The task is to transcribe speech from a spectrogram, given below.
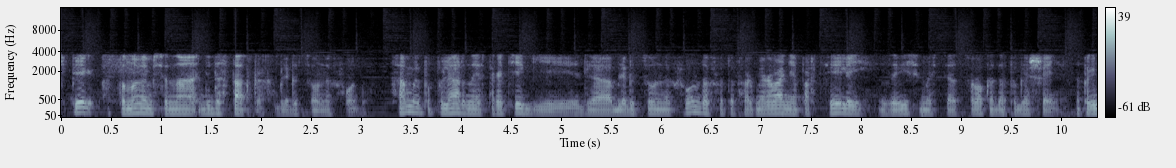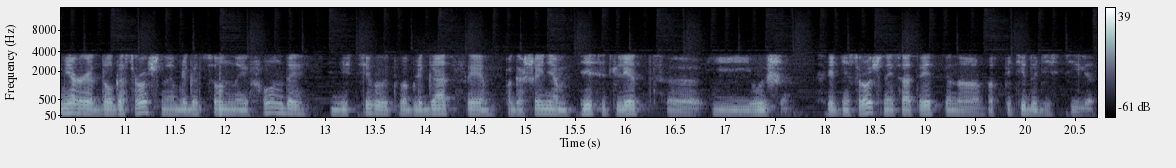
Теперь остановимся на недостатках облигационных фондов. Самые популярные стратегии для облигационных фондов – это формирование портфелей в зависимости от срока до погашения. Например, долгосрочные облигационные фонды инвестируют в облигации погашением 10 лет э, и выше. Среднесрочные, соответственно, от 5 до 10 лет.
